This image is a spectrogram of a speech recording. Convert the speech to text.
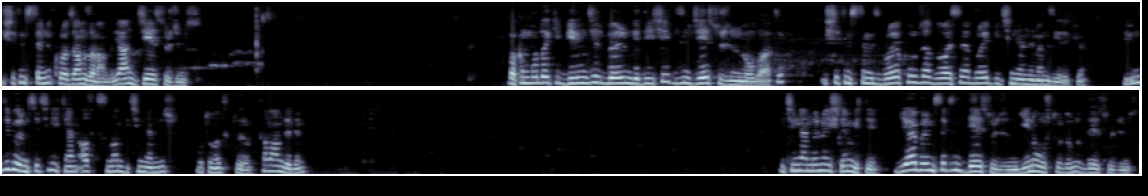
işletim sistemini kuracağımız alandı. Yani C sürücümüz. Bakın buradaki birinci bölüm dediği şey bizim C sürücümüz oldu artık. İşletim sistemimizi buraya kuracağız. Dolayısıyla burayı biçimlendirmemiz gerekiyor. Birinci bölüm seçiliyken alt kısımdan biçimlendir butonuna tıklıyorum. Tamam dedim. Biçimlendirme işlemi bitti. Diğer bölüm ise bizim D sürücümüz. Yeni oluşturduğumuz D sürücümüz.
